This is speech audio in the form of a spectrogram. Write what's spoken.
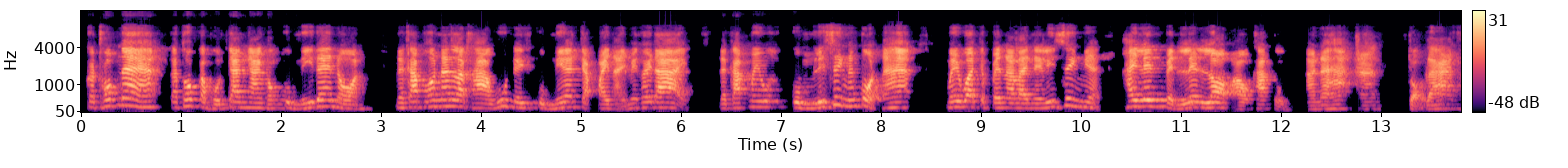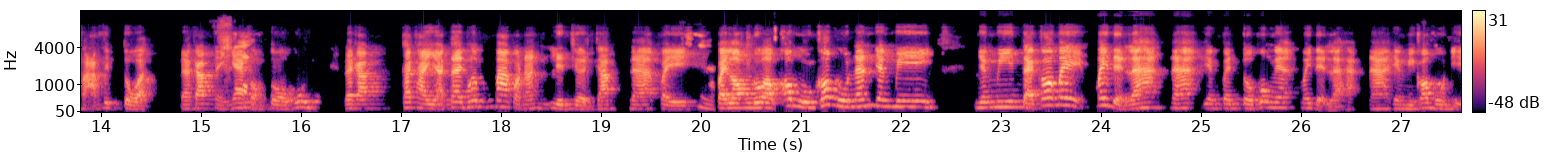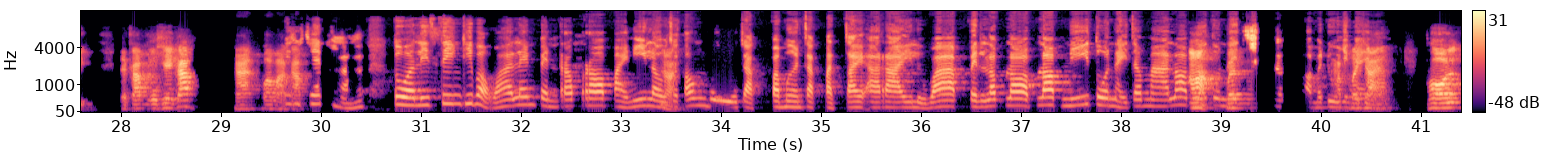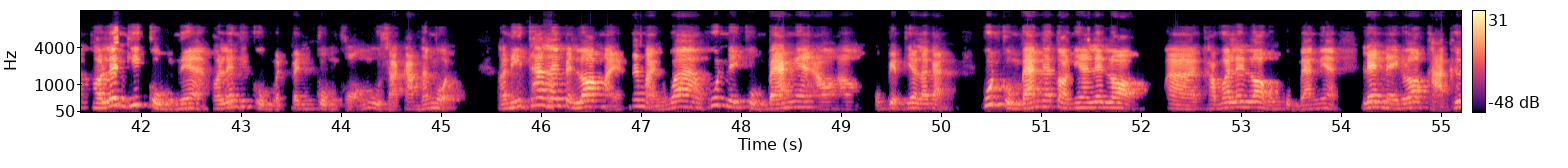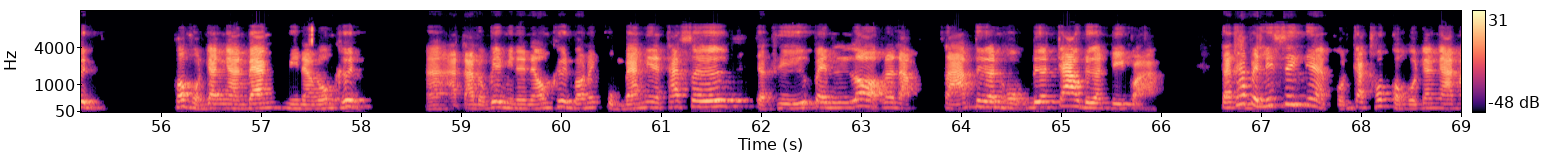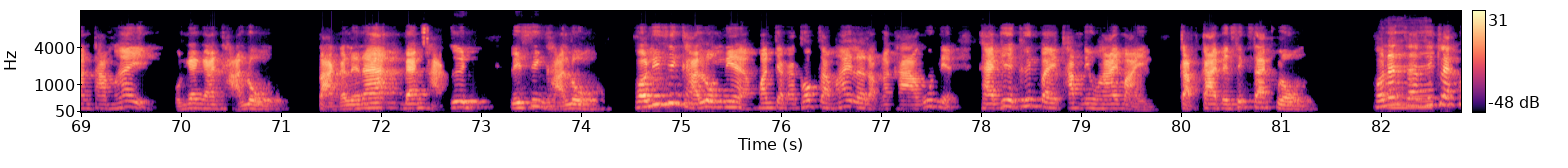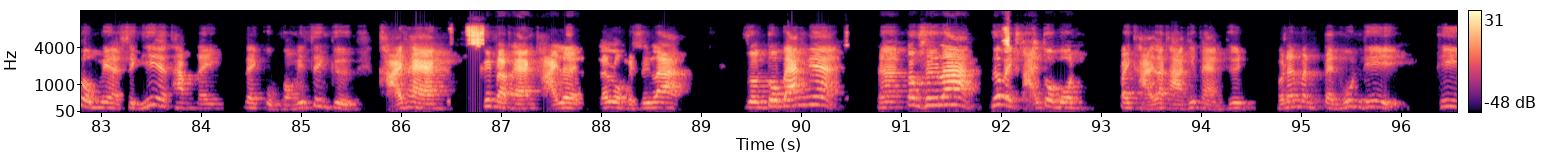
กระทบแน่ฮะกระทบกับผลการงานของกลุ่มนี้แน่นอน นะครับเพราะนั้นราคาหุ้นในกลุ่มนี้จะไปไหนไม่ค่อยได้นะครับไม่ว่ากลุ่ม leasing ทั้งหมดนะฮะไม่ว่าจะเป็นอะไรใน leasing เนี่ยให้เล่นเป็นเล่นรอบเอาครับผมอ่านะฮะอะจบแล้วฮะสามสิบตัวนะครับ ในแง่ของตัวหุ้นนะครับ ถ้าใครอยากได้เพิ่มมากกว่านั้นเรียนเชิญครับนะฮะไปไปลองดูเอาข้อมูลข้อมูลนั้นยังมียังมีแต่ก็ไม่ไม่เด่นแล้วฮะนะฮะยังเป็นตัวพวกเนี้ยไม่เด่นแล้วฮะนะยังมีข้อมูลอีกนะครับ โอเคครับ นะว่ามาพี่ครับเชษฐ์ค่ะตัว leasing ที่บอกว่าเล่นเป็นรอบๆ ไปนี่เราอะ จะต้องดูจากประเมินจากปัจจัยอะไร หรือว่าเป็นรอบๆ รอบนี้ตัวไหนจะมารอบนี้อะตัวไหนมัน จะก่อนมาดูยังไงไม่ใช่คะพอพอเล่นที่กลุ่มเนี่ย พอเล่นที่กลุ่มมันเป็นกลุ่มของอุตสาหกรรมทั้งหมด อันนี้ถ้าเล่นเป็นรอบใหม่นั่นหมายถึงว่าหุ้นในกลุ่มแบงค์เนี่ยเอาเอาผมเปรียบเทียบแล้วกันหุ้นกลุ่มแบงค์เนี่ยตอนเนี้ยเล่นรอบอ่าคำว่าเล่นรอบของกลุ่มแบงค์เนี่ยเล่นในรอบขาขึ้น เพราะผลการงานแบงค์มีแนวโน้มขึ้น อ่าอัตราดอกเบี้ยมีแนวโน้มขึ้นเพราะนั้นกลุ่มแบงค์เนี่ยถ้าซื้อจะถือเป็นรอบระดับสามเดือนหกเดือนเก้าเดือนดีกว่า แต่ถ้าเป็น leasing เนี่ยผลกระทบของผลการงานมันทำให้ผลการงานขาลงต่างกันเลยนะแบงค์ขาขึ้น leasing ขาลง พอ leasing ขาลงเนี่ยมันจะกระทบทำให้ระดับราคาหุ้นเนี่ยแทนที่จะขึ้นไปทำนิวไฮใหม่กลับกลายเป็นซิกแซกลง เพราะนั้นถ้าซิกแซกลงเนี่ยสิ่งที่จะทำใน ในกลุ่มของ leasing คือขายแพงขึ้นมาแพงขายเลย แล้วลงไปซื้อล่างส่วนตัวแบงค์เนี่ยนะต้องซื้อล่างเพื่อไปขายตัวบน ไปขายราคาที่แพงขึ้น เพราะนั้นมันเป็นหุ้นที่ที่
